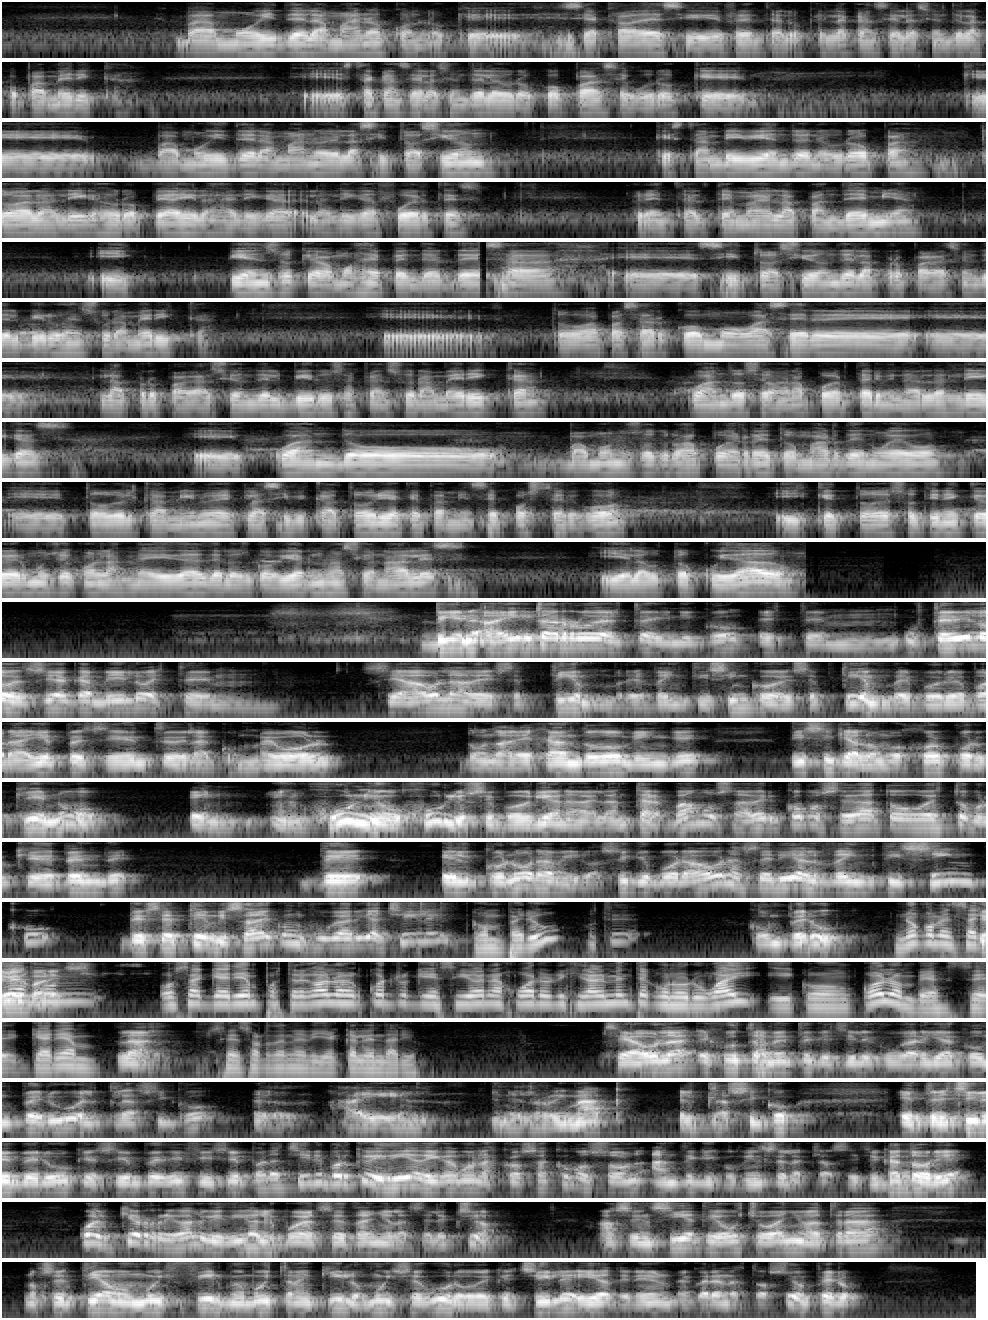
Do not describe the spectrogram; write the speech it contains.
va muy de la mano con lo que se acaba de decidir frente a lo que es la cancelación de la Copa América. Eh, esta cancelación de la Eurocopa seguro que, que va muy de la mano de la situación que están viviendo en Europa, todas las ligas europeas y las ligas, las ligas fuertes frente al tema de la pandemia y pienso que vamos a depender de esa eh, situación de la propagación del virus en Sudamérica. Eh, todo va a pasar cómo va a ser eh, la propagación del virus acá en Sudamérica, cuándo se van a poder terminar las ligas, cuándo vamos nosotros a poder retomar de nuevo todo el camino de clasificatoria que también se postergó y que todo eso tiene que ver mucho con las medidas de los gobiernos nacionales y el autocuidado. Bien, ahí está Rueda el técnico. Este, usted lo decía, Camilo, este, se habla de septiembre, 25 de septiembre, porque por ahí el presidente de la Conmebol, don Alejandro Domínguez, dice que a lo mejor, ¿por qué no? En, en junio o julio se podrían adelantar. Vamos a ver cómo se da todo esto, porque depende del el coronavirus. Así que por ahora sería el 25 de septiembre. ¿Y sabe cómo jugaría Chile? ¿Con Perú, usted? Con Perú. ¿No comenzaría con, o sea, que harían postergados los encuentros que se iban a jugar originalmente con Uruguay y con Colombia. Se, que harían, claro. se desordenaría el calendario. Se habla es justamente que Chile jugaría con Perú el clásico, ahí en, en, el RIMAC, el clásico, entre Chile y Perú, que siempre es difícil para Chile, porque hoy día, digamos las cosas como son, antes que comience la clasificatoria, cualquier rival hoy día le puede hacer daño a la selección. Hace siete, ocho años atrás nos sentíamos muy firmes, muy tranquilos, muy seguros de que Chile iba a tener una gran actuación, pero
